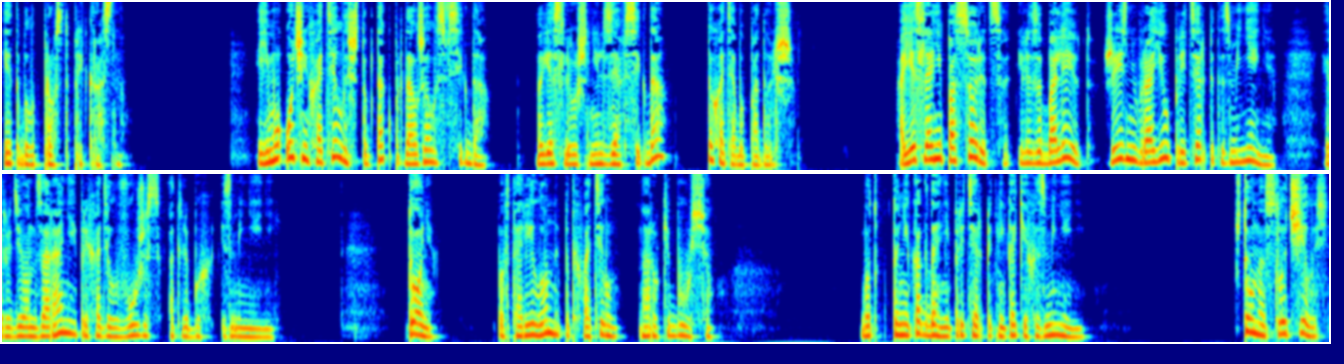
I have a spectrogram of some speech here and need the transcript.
И это было просто прекрасно. Ему очень хотелось, чтобы так продолжалось всегда. Но если уж нельзя всегда, то хотя бы подольше. А если они поссорятся или заболеют, жизнь в раю претерпит изменения, и Родион заранее приходил в ужас от любых изменений. «Тоня!» — повторил он и подхватил на руки Бусю. «Вот кто никогда не претерпит никаких изменений. Что у нас случилось?»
